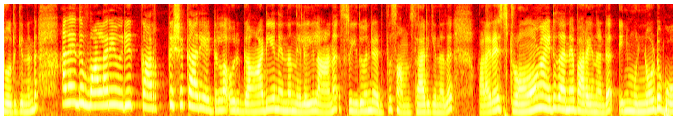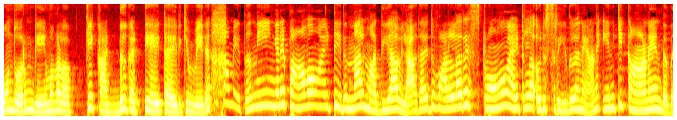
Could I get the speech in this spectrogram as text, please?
ചോദിക്കുന്നുണ്ട്. അതായത് വളരെ ഒരു കർക്കശക്കാരിയായിട്ടുള്ള ഒരു ഗാർഡിയൻ എന്ന നിലയിലാണ് ശ്രീധുവിന്റെ അടുത്ത് സംസാരിക്കുന്നത്. വളരെ സ്ട്രോങ് ആയിട്ട് തന്നെ പറയുന്നുണ്ട്. ഇനി മുന്നോട്ട് പോകും തോറും ഗെയിമുകളൊക്കെ കട് കട്ടിയായിട്ടായിരിക്കും വരിക. സമയത്ത് നീ ഇങ്ങനെ പാവമായിട്ട് ഇരുന്നാൽ മതിയാവില്ല. അതായത് വളരെ സ്ട്രോങ് ആയിട്ടുള്ള ഒരു ശ്രീധുവനെയാണ് എനിക്ക് കാണേണ്ടത്.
